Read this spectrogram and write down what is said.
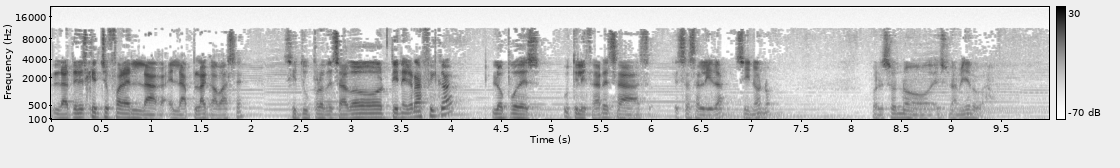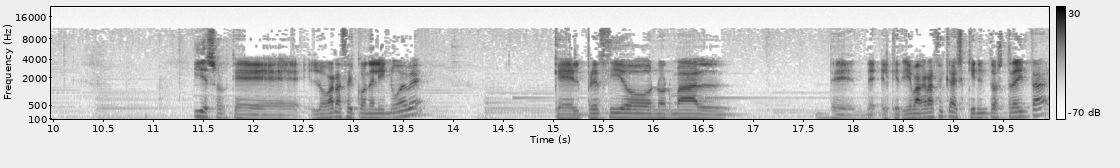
la tienes que enchufar en la, en la placa base. Si tu procesador tiene gráfica, lo puedes utilizar esas- esa salida. Si no, no. Por eso no es una mierda. Y eso, que lo van a hacer con el i9. Que el precio normal de, de- el que lleva gráfica es 530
